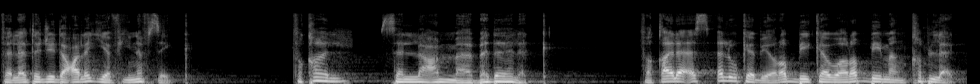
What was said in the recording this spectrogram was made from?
فلا تجد علي في نفسك. فقال سل عما بدا لك. فقال أسألك بربك ورب من قبلك.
